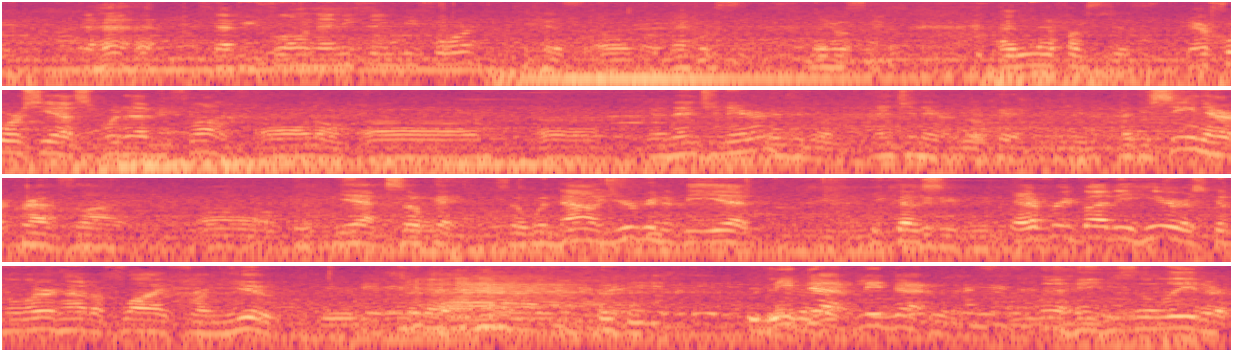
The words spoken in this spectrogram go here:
Have you flown anything before? Yes, uh, never, never, I'm never just. Air Force, yes. What have you flown? Uh, no, uh, uh, An engineer? Engineer. Engineer, okay. Have you seen aircraft fly? uh, okay. Yes, okay. So when now you're going to be it because everybody here is going to learn how to fly from you. Leader, leader. He's the leader.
